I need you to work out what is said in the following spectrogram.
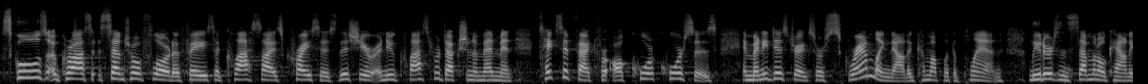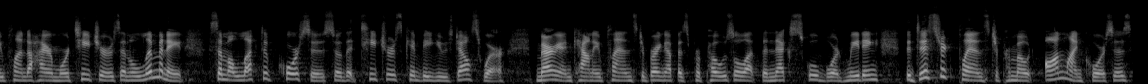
Schools across Central Florida face a class size crisis. This year, a new class reduction amendment takes effect for all core courses, and many districts are scrambling now to come up with a plan. Leaders in Seminole County plan to hire more teachers and eliminate some elective courses so that teachers can be used elsewhere. Marion County plans to bring up its proposal at the next school board meeting. The district plans to promote online courses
